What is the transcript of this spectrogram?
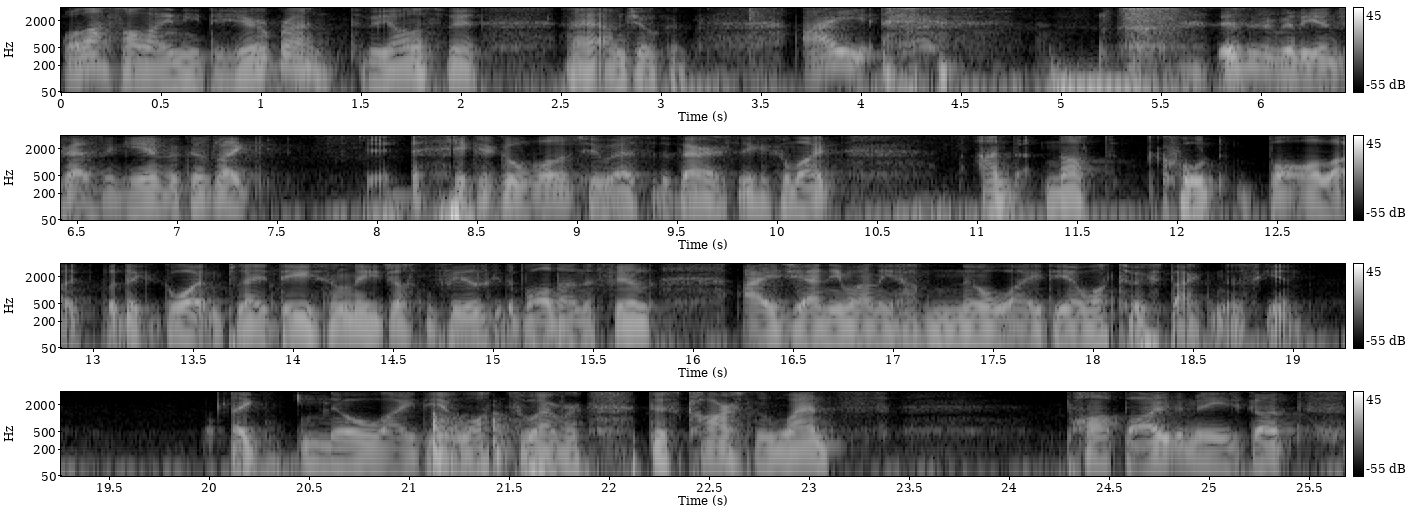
well, that's all I need to hear, Bran. To be honest with you, uh, I'm joking. I. this is a really interesting game because, like, it could go one of two ways for the Bears. They could come out and not quote ball out, but they could go out and play decently. Justin Fields get the ball down the field. I genuinely have no idea what to expect in this game. Like no idea whatsoever. Does Carson Wentz pop out? I mean, he's got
